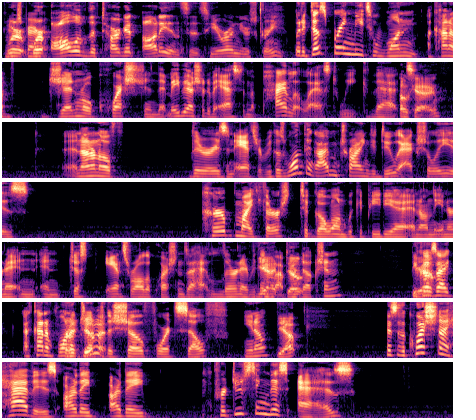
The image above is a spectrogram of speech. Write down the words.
good we're, we're all of the target audiences here on your screen. But it does bring me to one a kind of general question that maybe I should have asked in the pilot last week. That Okay. and I don't know if there is an answer because one thing I'm trying to do actually is curb my thirst to go on Wikipedia and on the internet and, and just answer all the questions I had, learn everything Yeah, about don't- production. Because Yeah. I, I kind of want to Don't do jump it. the show for itself, you know? Yep. And so the question I have is are they are they producing this as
